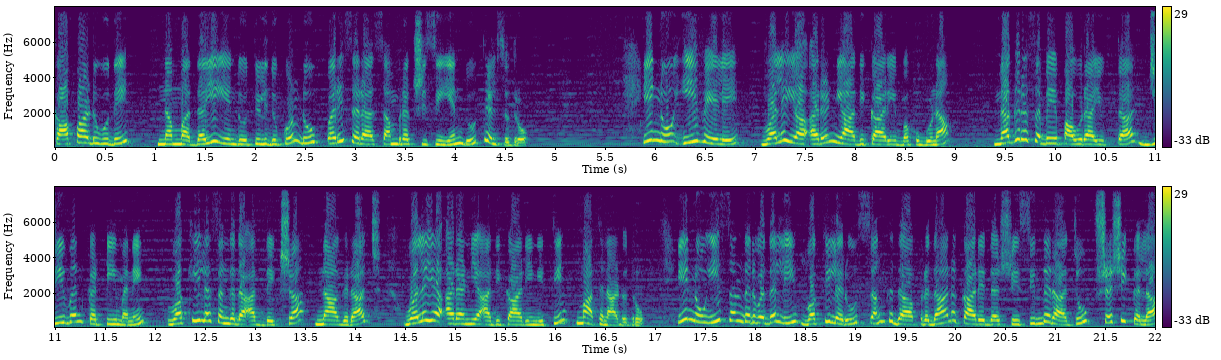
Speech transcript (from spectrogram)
ಕಾಪಾಡುವುದೇ ನಮ್ಮ ದಯೆ ಎಂದು ತಿಳಿದುಕೊಂಡು ಪರಿಸರ ಸಂರಕ್ಷಿಸಿ ಎಂದು ತಿಳಿಸಿದ್ರು. ಇನ್ನು ಈ ವೇಳೆ ವಲಯ ಅರಣ್ಯಾಧಿಕಾರಿ ಬಹುಗುಣ, ನಗರಸಭೆ ಪೌರಾಯುಕ್ತ ಜೀವನ್ ಕಟ್ಟಿಮನೆ, ವಕೀಲ ಸಂಘದ ಅಧ್ಯಕ್ಷ ನಾಗರಾಜ್, ವಲಯ ಅರಣ್ಯ ಅಧಿಕಾರಿ ನಿತಿನ್ ಮಾತನಾಡಿದ್ರು. ಇನ್ನು ಈ ಸಂದರ್ಭದಲ್ಲಿ ವಕೀಲರು ಸಂಘದ ಪ್ರಧಾನ ಕಾರ್ಯದರ್ಶಿ ಸಿದ್ದರಾಜು, ಶಶಿಕಲಾ,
